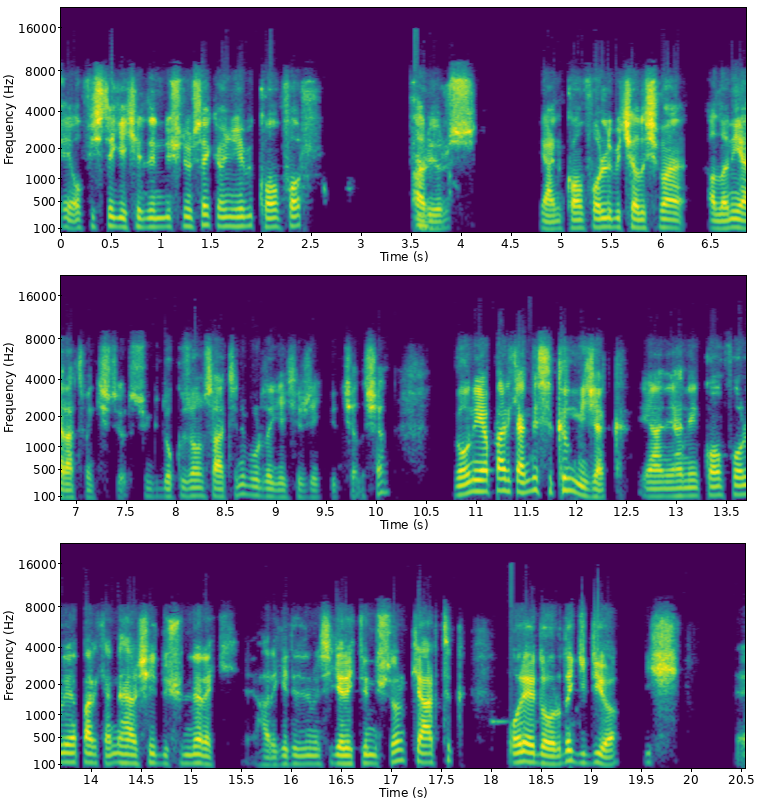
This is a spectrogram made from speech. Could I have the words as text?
e, ofiste geçirdiğini düşünürsek önce bir konfor arıyoruz. Yani konforlu bir çalışma alanı yaratmak istiyoruz. Çünkü 9-10 saatini burada geçirecek bir çalışan. Ve onu yaparken de sıkılmayacak. Yani hani konforlu yaparken de her şeyi düşünülerek e, hareket edilmesi gerektiğini düşünüyorum ki artık oraya doğru da gidiyor iş. Ee,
